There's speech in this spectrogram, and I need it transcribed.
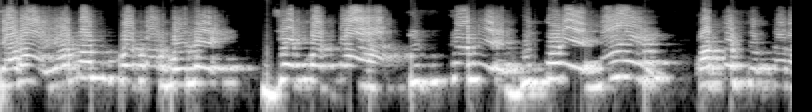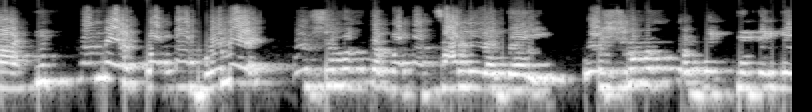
যারা এমন কথা বলে যে কথা ইসলামের ভিতরে নাই, অথচ তারা ইসলামের কথা বলে ওই সমস্ত কথা চালিয়ে দেয়। ওই সমস্ত ব্যক্তি থেকে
